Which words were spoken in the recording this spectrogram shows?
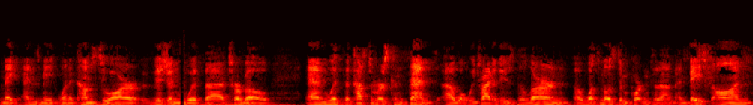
make ends meet when it comes to our vision with uh, Turbo. And with the customer's consent, uh, what we try to do is to learn uh, what's most important to them. And based on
